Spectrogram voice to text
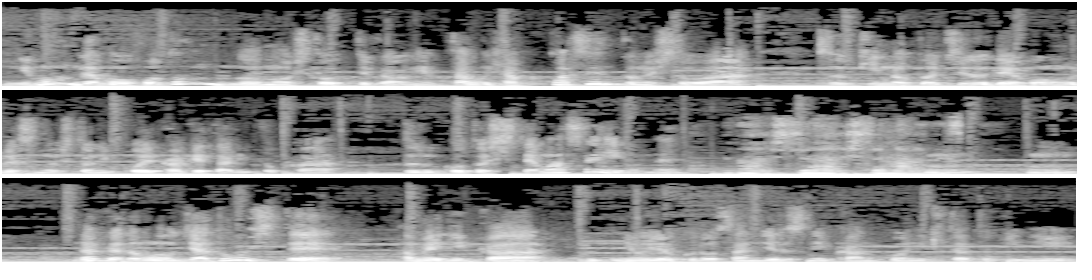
日本でもほとんどの人っていうか、多分100%の人は、通勤の途中でホームレスの人に声かけたりとかすることしてませんよね。してない、してない。うん、うん。だけども、じゃあどうしてアメリカ、ニューヨーク、ロサンゼルスに観光に来た時に、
